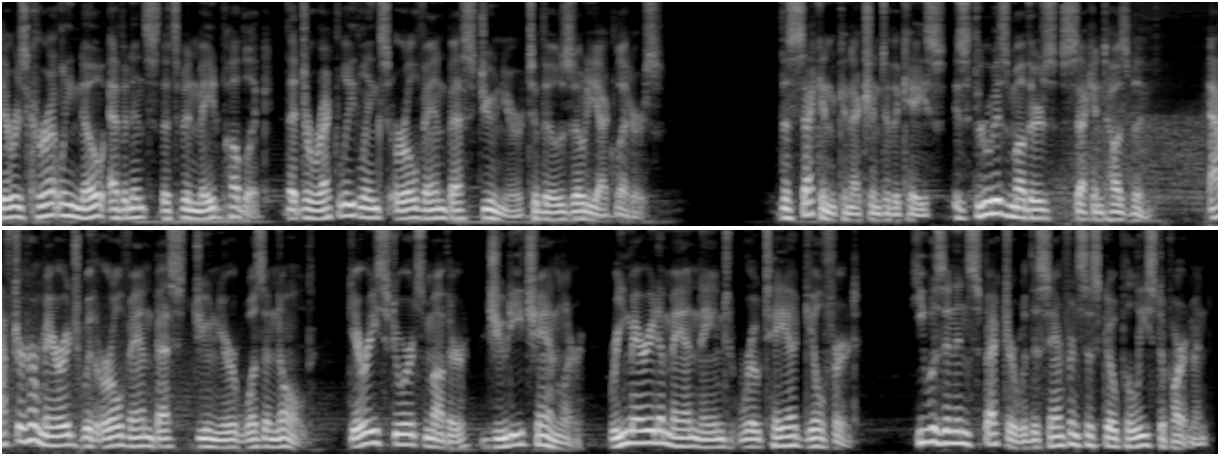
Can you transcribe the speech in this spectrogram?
There is currently no evidence that's been made public that directly links Earl Van Best Jr. to those Zodiac letters. The second connection to the case is through his mother's second husband. After her marriage with Earl Van Best Jr. was annulled, Gary Stewart's mother, Judy Chandler, remarried a man named Rotea Gilford, he was an inspector with the San Francisco Police Department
